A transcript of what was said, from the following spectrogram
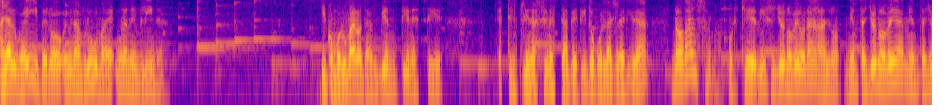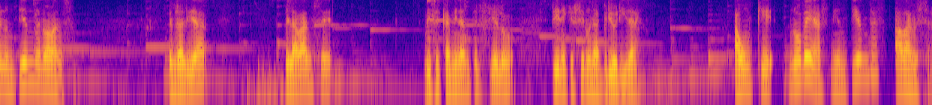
Hay algo ahí, pero es una bruma, es una neblina. Y como el humano también tiene este, esta inclinación, este apetito por la claridad, no avanza, porque dice yo no veo nada, mientras yo no vea, mientras yo no entienda, no avanzo. En realidad, el avance dice el caminante del cielo, tiene que ser una prioridad. Aunque no veas ni entiendas, avanza.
